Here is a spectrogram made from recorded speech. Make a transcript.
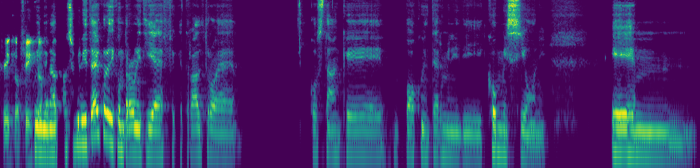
fico, fico. Quindi una possibilità è quella di comprare un ETF che tra l'altro è costa anche poco in termini di commissioni. E, ehm,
